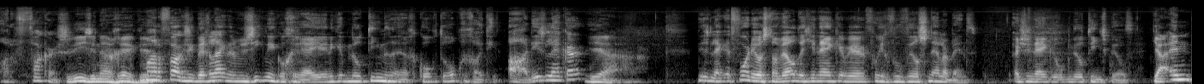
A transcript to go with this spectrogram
motherfuckers. Wie is er nou gek? hè? Motherfuckers, ik ben gelijk naar de muziekwinkel gereden. En ik heb 010 gekocht, erop gegooid. Ik dacht, ah, dit is lekker. Ja. Dit is lekker. Het voordeel is dan wel dat je in één keer weer voor je gevoel veel sneller bent. Als je in één keer op 010 speelt. Ja, en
